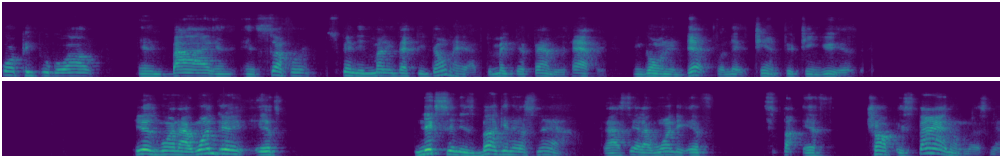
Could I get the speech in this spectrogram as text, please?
poor people go out and buy and, and suffer spending money that they don't have to make their families happy and going in debt for the next 10, 15 years. Here's one. I wonder if Nixon is bugging us now. And I said, I wonder if, if Trump is spying on us now.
